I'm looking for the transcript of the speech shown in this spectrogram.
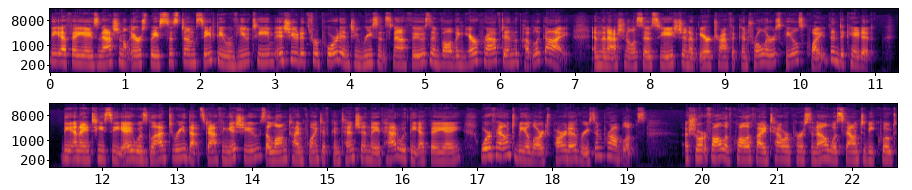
The FAA's National Airspace System Safety Review Team issued its report into recent snafus involving aircraft and the public eye, and the National Association of Air Traffic Controllers feels quite vindicated. The NATCA was glad to read that staffing issues, a longtime point of contention they've had with the FAA, were found to be a large part of recent problems. A shortfall of qualified tower personnel was found to be, quote,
